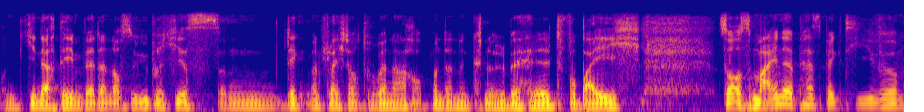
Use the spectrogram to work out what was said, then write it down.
Und je nachdem, wer dann noch so übrig ist, dann denkt man vielleicht auch darüber nach, ob man dann einen Knöll behält. Wobei ich so aus meiner Perspektive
